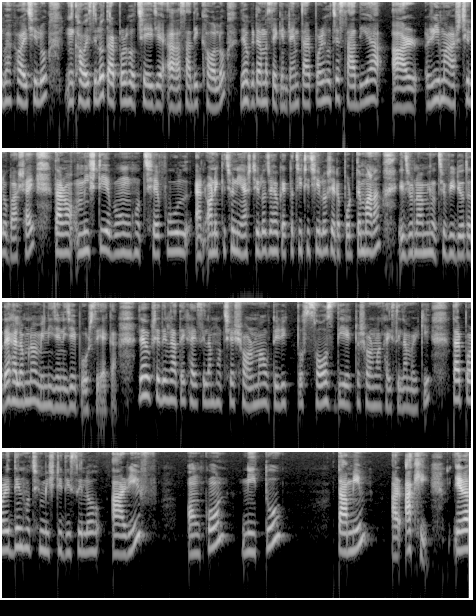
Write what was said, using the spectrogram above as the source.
ইভা খাওয়াইছিল খাওয়াইছিল, তারপর হচ্ছে এই যে সাদিক খাওয়ালো। যাই হোক, এটা আমার সেকেন্ড টাইম তারপরে হচ্ছে সাদিয়া আর রিমা আসছিল বাসায়। তার মিষ্টি এবং হচ্ছে ফুল অ্যান্ড অনেক কিছু নিয়ে আসছিল। যাই হোক, একটা চিঠি ছিল, সেটা পড়তে মানা। এই জন্য আমি হচ্ছে ভিডিওতে দেখালাম না, আমি নিজে নিজেই পড়ছি একা। যাই হোক, সেদিন রাতে খাইছিলাম হচ্ছে শর্মা, অতিরিক্ত সস দিয়ে একটা শর্মা খাইছিলাম আর কি। তারপরের দিন হচ্ছে মিষ্টি দিছিল আরিফ, অঙ্কন, নিতু, তামিম আর আখি। এরা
